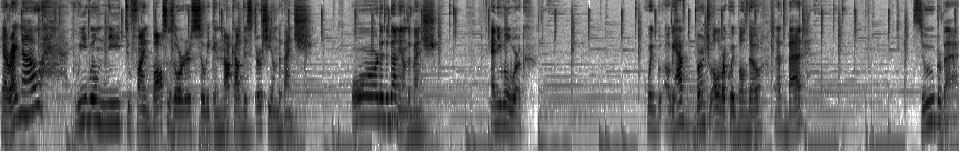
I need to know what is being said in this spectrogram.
Yeah, right now we will need to find boss's orders so we can knock out this Urshi on the bench. Or the Dedenne on the bench and any will work. Quick, uh, we have burned to all of our quick balls though, that's bad. Super bad.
